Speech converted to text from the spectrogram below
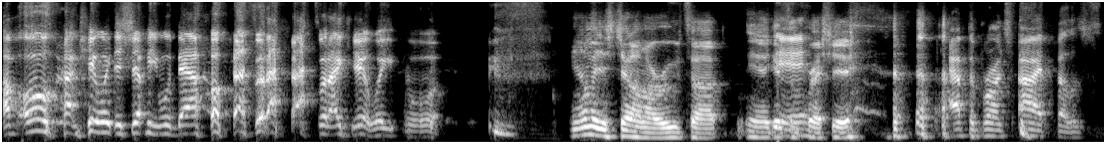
I'm old. I can't wait to shut people down. That's what I. That's what I can't wait for. Yeah, I'm gonna just chill on my rooftop. Yeah, get Yeah. some fresh air. After brunch, all right, fellas.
